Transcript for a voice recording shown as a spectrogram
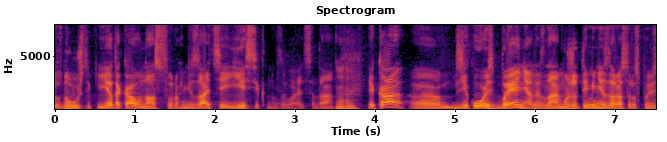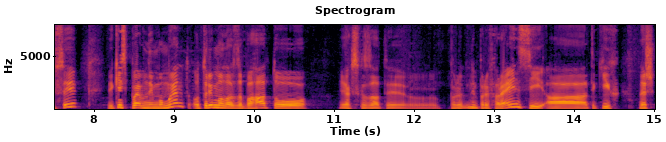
Знову ж таки, є така у нас організація ЄСІК називається. Да? Мгм. яка з якогось беня, не знаю, може ти мені зараз розповіси, в якийсь певний момент отримала забагато, як сказати, е, не преференцій, а таких, знаєш,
